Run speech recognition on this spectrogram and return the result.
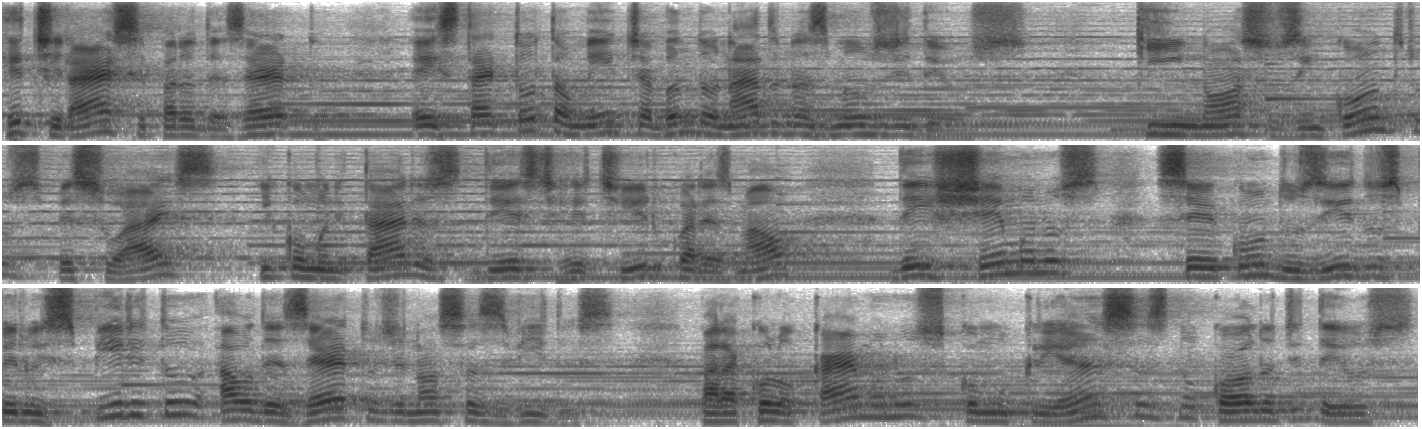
Retirar-se para o deserto é estar totalmente abandonado nas mãos de Deus que em nossos encontros pessoais e comunitários deste retiro quaresmal deixemo-nos ser conduzidos pelo Espírito ao deserto de nossas vidas, para colocarmos-nos como crianças no colo de Deus,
